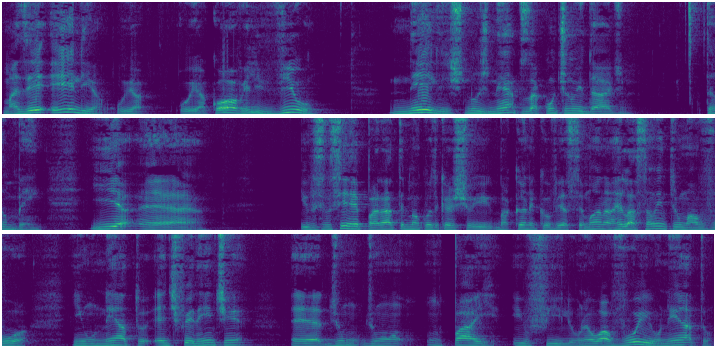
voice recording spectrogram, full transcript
Mas ele, o Yaakov, ele viu neles, nos netos, a continuidade também. E, é, e se você reparar, também uma coisa que eu achei bacana que eu vi essa semana, a relação entre um avô e um neto é diferente é, de, um, de um, um, pai e o filho. Né? O avô e o neto,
